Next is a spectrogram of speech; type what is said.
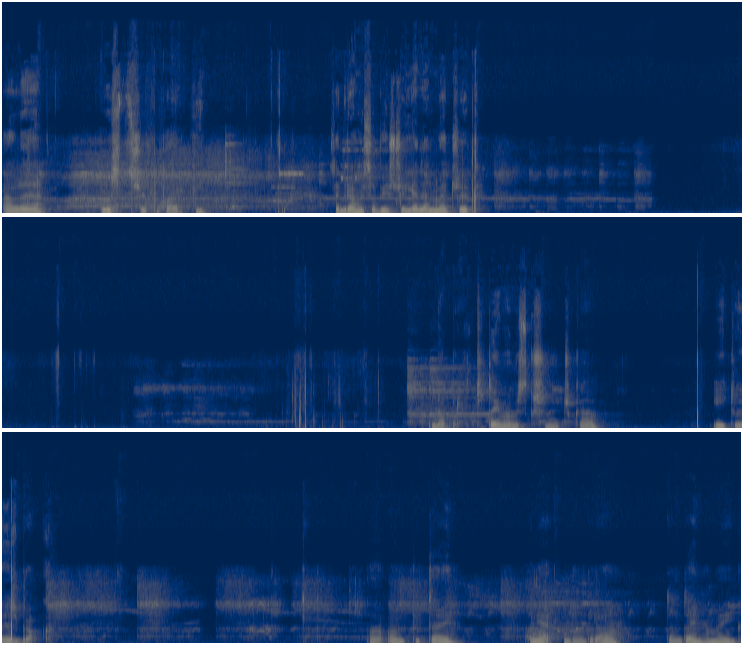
Ale plus trzy pucharki. Zagramy sobie jeszcze jeden meczyk. Dobra, tutaj mamy skrzyneczkę. I tu jest brok. A on tutaj. O nie, dobra. Ten Dynamite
